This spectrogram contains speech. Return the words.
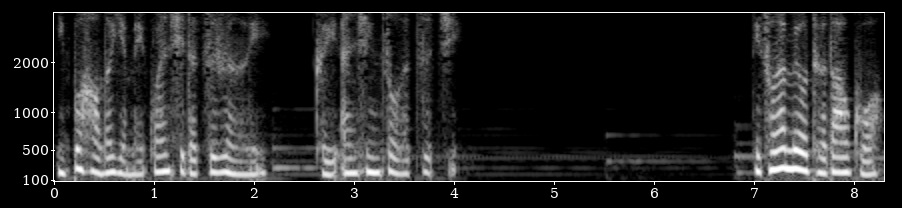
你不好了也没关系的滋润里，可以安心做了自己。你从来没有得到过，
